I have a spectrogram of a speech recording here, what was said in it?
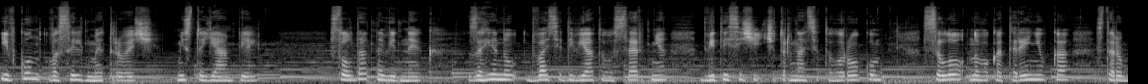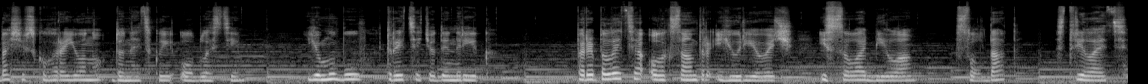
Івкун Василь Дмитрович, місто Ямпіль, солдат-навідник, загинув 29 серпня 2014 року, село Новокатеринівка Старобещівського району Донецької області. Йому був 31 рік. Перепелиця Олександр Юрійович із села Біла, солдат, стрілець.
